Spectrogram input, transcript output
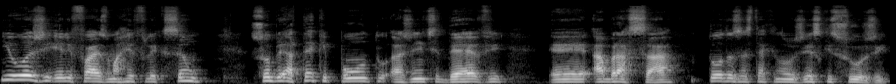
E hoje ele faz uma reflexão sobre até que ponto a gente deve é, abraçar todas as tecnologias que surgem.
